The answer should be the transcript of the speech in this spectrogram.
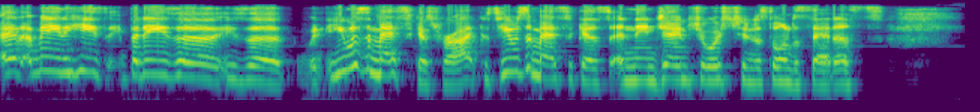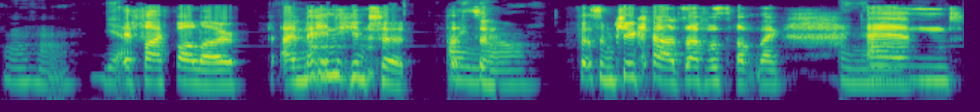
And I mean, he's but he's a he's a he was a masochist, right? Because he was a masochist, and then James Joyce turned us on to sadists. Mm-hmm. Yeah. If I follow, I may need to put some put some cue cards up or something. I know. And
